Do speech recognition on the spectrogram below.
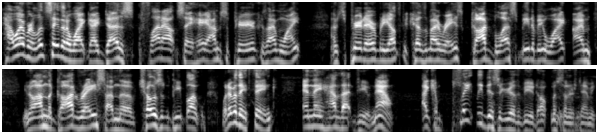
However, let's say that a white guy does flat out say, "Hey, I'm superior because I'm white. I'm superior to everybody else because of my race. God bless me to be white. I'm, you know, I'm the God race. I'm the chosen people. I'm, whatever they think, and they have that view. Now, I completely disagree with the view. Don't misunderstand me.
